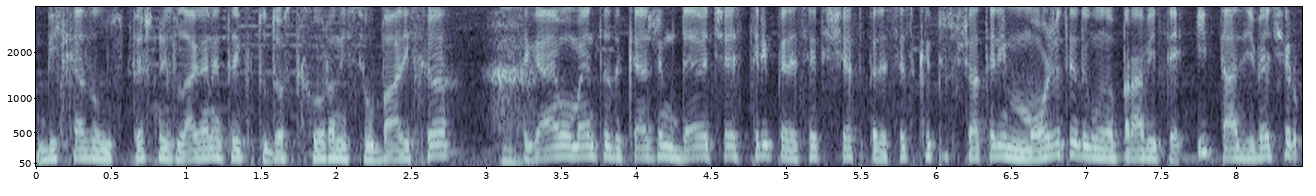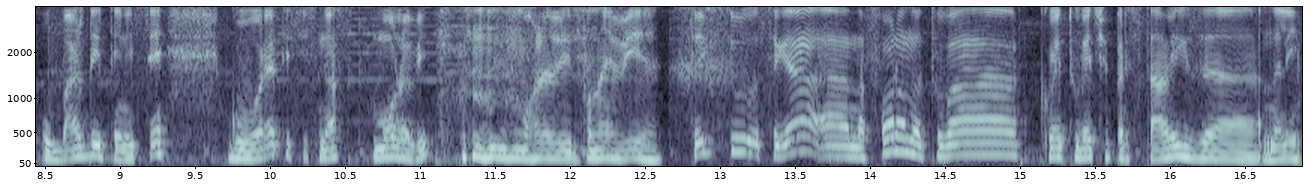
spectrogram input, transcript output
бих казал, успешно излагане, тъй като доста хора ни се обадиха. Сега е момента да кажем 963 56 50, скъпи слушатели, можете да го направите и тази вечер, обаждайте ни се, говорете си с нас, моля ви. Моля ви, поне вие. Тъй като сега а, на фона на това, което вече представих за, нали,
